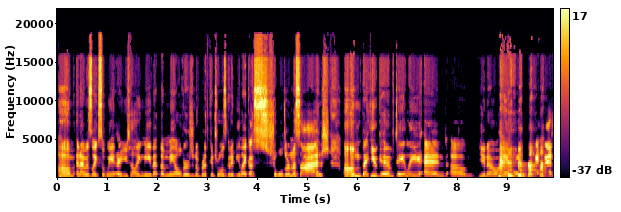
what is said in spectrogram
Um, and I was like, so wait, are you telling me that the male version of birth control is going to be like a shoulder massage um, that you give daily? And, um, you know, I, I, I had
